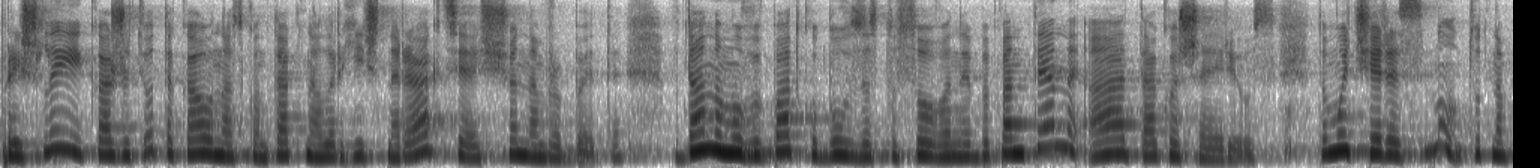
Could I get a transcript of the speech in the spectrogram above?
прийшли і кажуть, от така у нас контактна алергічна реакція, що нам робити. В даному випадку був застосований бепантен, а також еріус. Тому через, ну тут написано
